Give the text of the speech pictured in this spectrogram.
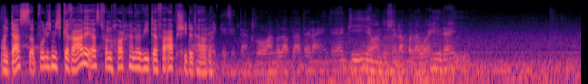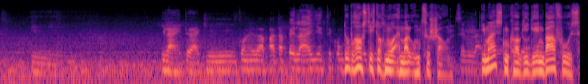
Und das, obwohl ich mich gerade erst von Jorge Novita verabschiedet habe. Du brauchst dich doch nur einmal umzuschauen. Die meisten Corgi gehen barfuß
